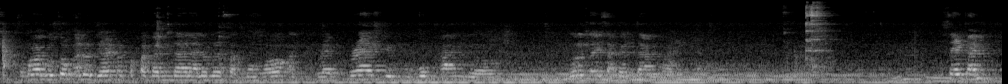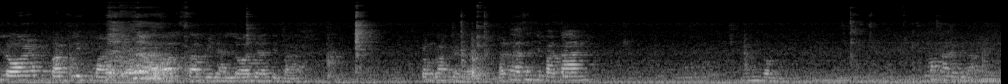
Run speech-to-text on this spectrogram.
Sa mga gustong ano dyan, magpapaganda lalo na sa buhok at refresh yung mukha nyo. Doon tayo sa gandaman. Second floor, public market sa Binaloda, di ba? Congratulations. Batasan si Bakan. Ang dong. Makain na.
